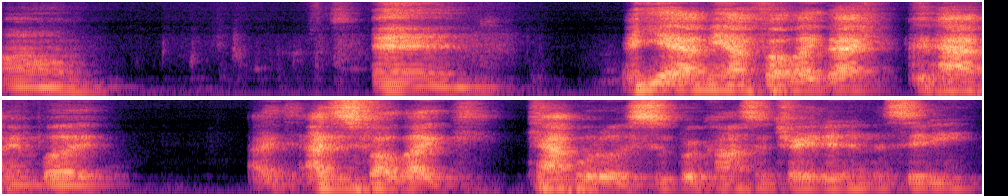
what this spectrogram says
Um, and and yeah, I mean, I felt like that could happen, but I, I just felt like capital is super concentrated in the city,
